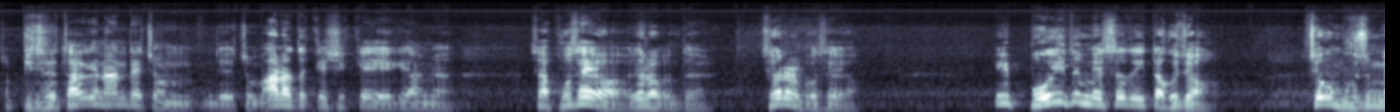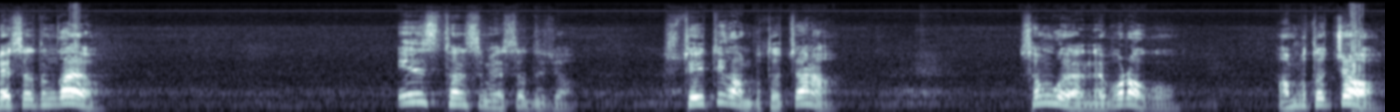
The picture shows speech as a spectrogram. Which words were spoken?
좀 비슷하긴 한데 좀 이제 좀 알아듣기 쉽게 얘기하면. 자 보세요 여러분들. 저를 보세요. 이 보이드 메서드 있다 그죠? 저거 무슨 메서드인가요 인스턴스 메서드죠 스테이티가 안 붙었잖아. 선거야 내보라고. 안 붙었죠?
